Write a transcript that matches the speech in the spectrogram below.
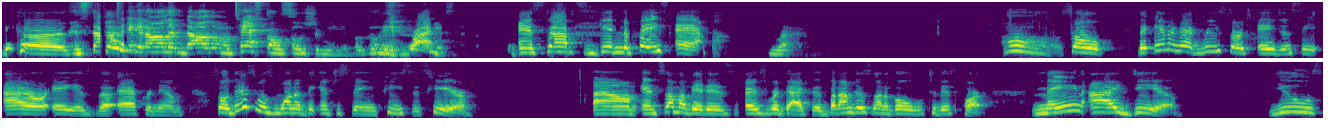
because and stop so, taking all them doggone tests on social media. But go ahead, right? and stop getting the face app, right? Oh, so the Internet Research Agency, IRA is the acronym. So this was one of the interesting pieces here. Um, and some of it is, is redacted, but I'm just going to go to this part. Main idea use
